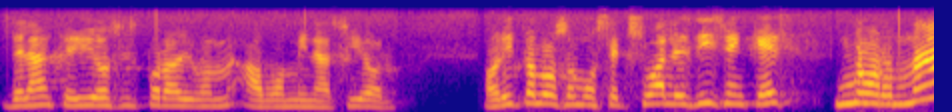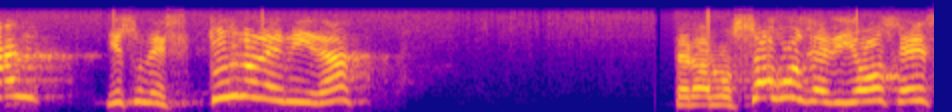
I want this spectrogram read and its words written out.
delante de Dios es por abominación. Ahorita los homosexuales dicen que es normal y es un estilo de vida pero a los ojos de Dios es,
